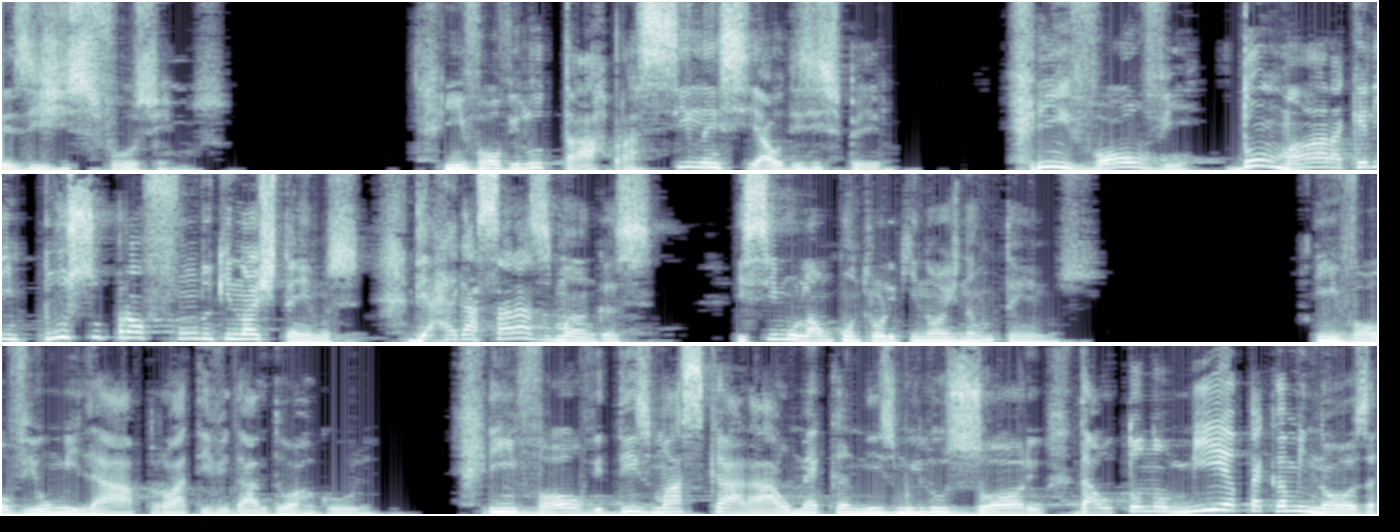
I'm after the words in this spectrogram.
exige esforço, irmãos. Envolve lutar para silenciar o desespero. Envolve domar aquele impulso profundo que nós temos de arregaçar as mangas e simular um controle que nós não temos. Envolve humilhar a proatividade do orgulho. Envolve desmascarar o mecanismo ilusório da autonomia pecaminosa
